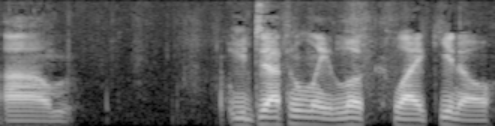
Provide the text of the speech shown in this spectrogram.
Um, you definitely look like, you know,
